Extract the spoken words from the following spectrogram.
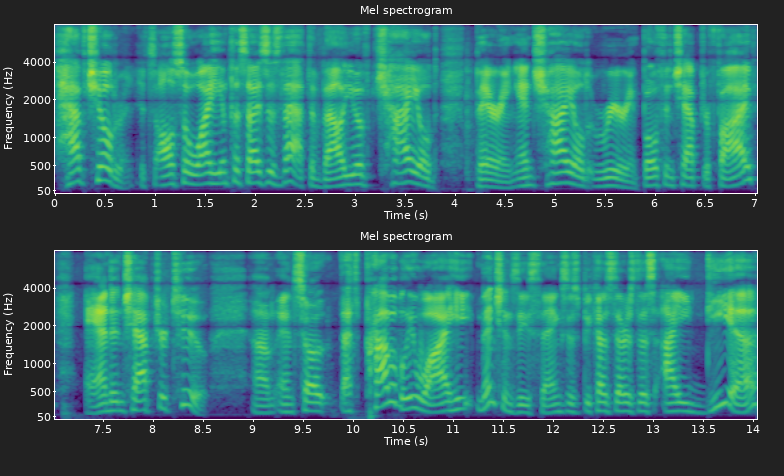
have children. It's also why he emphasizes that the value of childbearing and child rearing, both in chapter 5 and in chapter 2. Um, and so that's probably why he mentions these things, is because there's this idea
